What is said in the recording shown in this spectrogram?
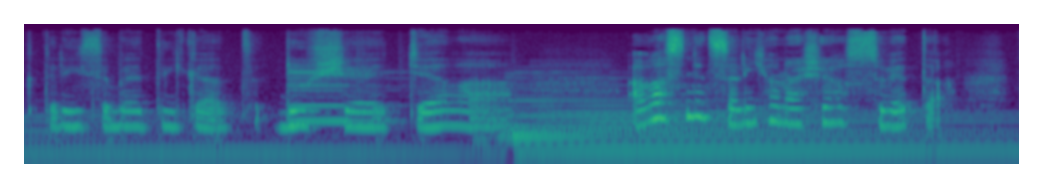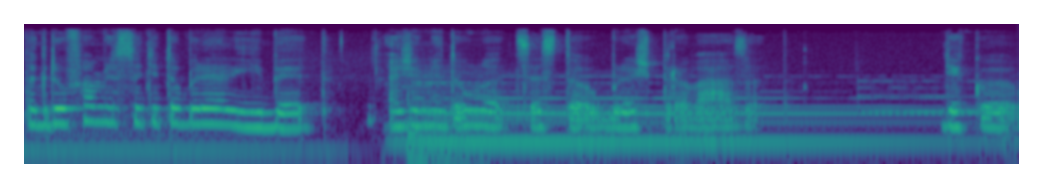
který se bude týkat duše, těla a vlastně celého našeho světa. Tak doufám, že se ti to bude líbit a že mě touhle cestou budeš provázet. Děkuju.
